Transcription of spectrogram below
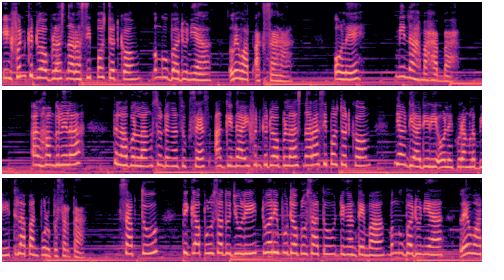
Event ke-12 narasipos.com mengubah dunia lewat aksara oleh Minah Mahabbah. Alhamdulillah telah berlangsung dengan sukses agenda event ke-12 narasipos.com yang dihadiri oleh kurang lebih 80 peserta. Sabtu, 31 Juli 2021 dengan tema Mengubah Dunia Lewat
